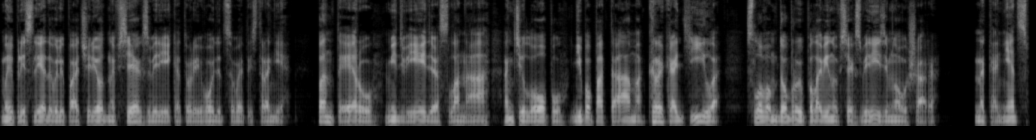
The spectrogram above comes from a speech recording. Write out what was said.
Мы преследовали поочередно всех зверей, которые водятся в этой стране. Пантеру, медведя, слона, антилопу, гипопотама, крокодила, словом, добрую половину всех зверей земного шара. Наконец,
